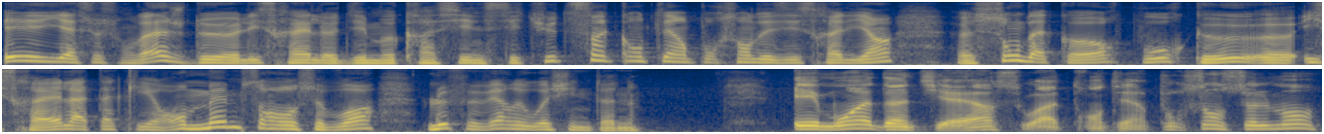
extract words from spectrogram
Et il y a ce sondage de l'Israel Democracy Institute. 51% des Israéliens euh, sont d'accord pour que euh, Israël attaque l'Iran, même sans recevoir le feu vert de Washington. Et moins d'un tiers, soit 31% seulement,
